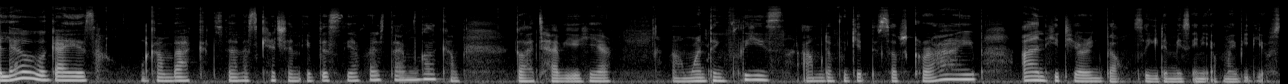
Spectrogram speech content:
Hello, guys. Welcome back to Stella's Kitchen. If this is your first time, welcome. Glad to have you here. Um, one thing, please, um, don't forget to subscribe and hit your ring bell so you don't miss any of my videos.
